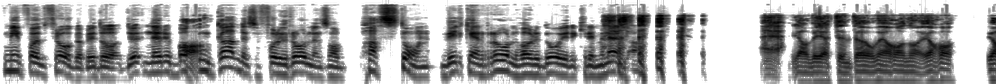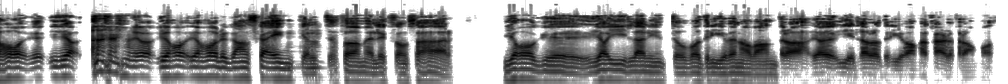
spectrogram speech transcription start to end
min följdfråga blir då, du, när du är bakom ja. galler så får du rollen som pastorn. Vilken roll har du då i det kriminella? Nej, jag vet inte om jag har något. Jag har, jag har, jag, jag, jag, har, jag har det ganska enkelt för mig liksom så här. Jag, eh, jag gillar inte att vara driven av andra. Jag gillar att driva mig själv framåt.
